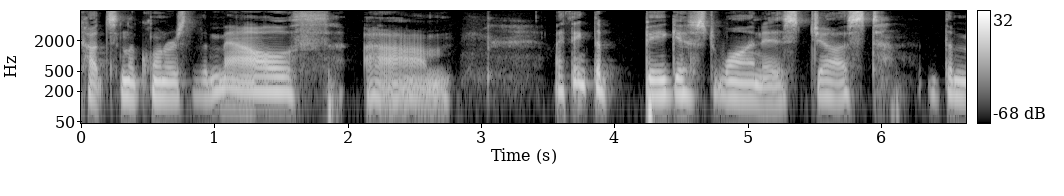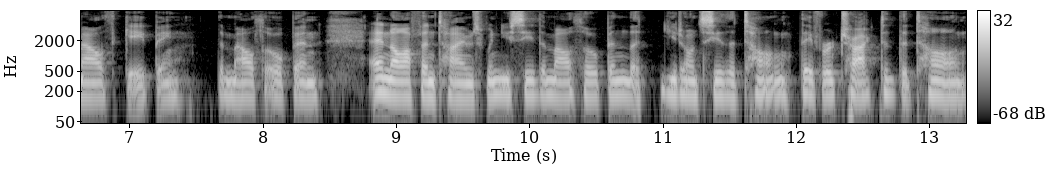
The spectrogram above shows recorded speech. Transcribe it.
cuts in the corners of the mouth. Um, I think the biggest one is just the mouth gaping the mouth open. And oftentimes, when you see the mouth open, that you don't see the tongue. They've retracted the tongue,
